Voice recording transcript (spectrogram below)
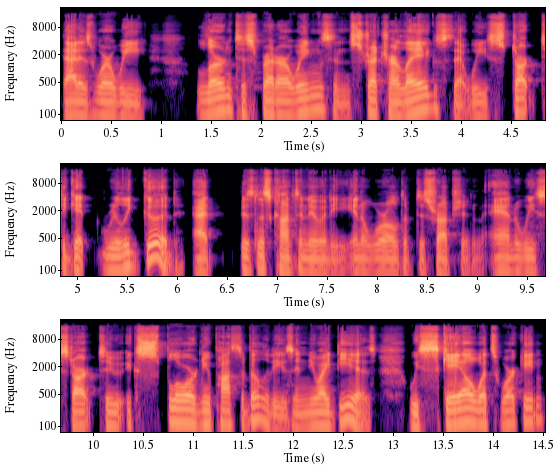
That is where we learn to spread our wings and stretch our legs, that we start to get really good at business continuity in a world of disruption and we start to explore new possibilities and new ideas. We scale what's working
